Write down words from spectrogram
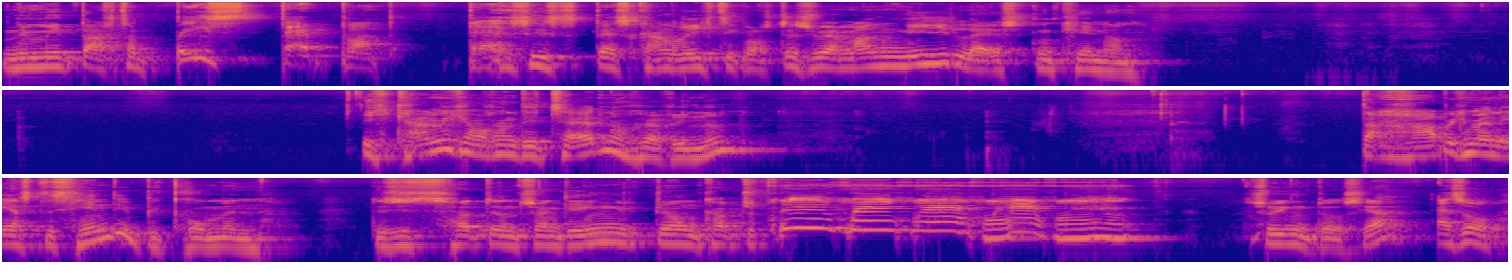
Und ich mir gedacht habe, bist deppert, das, ist, das kann richtig was, das werden wir nie leisten können. Ich kann mich auch an die Zeit noch erinnern, da habe ich mein erstes Handy bekommen. Das ist, hat dann so ein Klingelton gehabt, so, so irgendwas, ja. Also,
